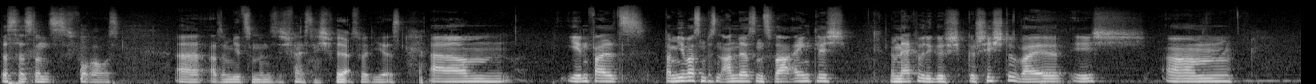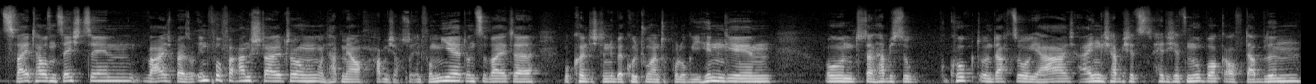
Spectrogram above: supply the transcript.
das hast du uns voraus. Äh, also mir zumindest, ich weiß nicht, wie Ja. es bei dir ist. Ähm, jedenfalls, bei mir war es ein bisschen anders und es war eigentlich eine merkwürdige Gesch- Geschichte, weil ich ähm, 2016 war ich bei so Infoveranstaltungen und habe hab mich auch so informiert und so weiter. Wo könnte ich denn über Kulturanthropologie hingehen? Und dann habe ich so geguckt und dachte so, ja, ich, eigentlich ich jetzt, hätte ich jetzt nur Bock auf Dublin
